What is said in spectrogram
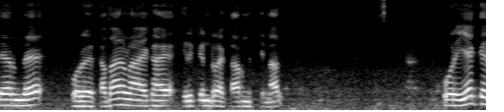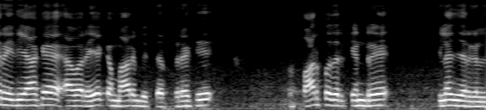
சேர்ந்த ஒரு கதாநாயக இருக்கின்ற காரணத்தினால் ஒரு இயக்க ரீதியாக அவர் இயக்கம் ஆரம்பித்த பிறகு பார்ப்பதற்கென்று இளைஞர்கள்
